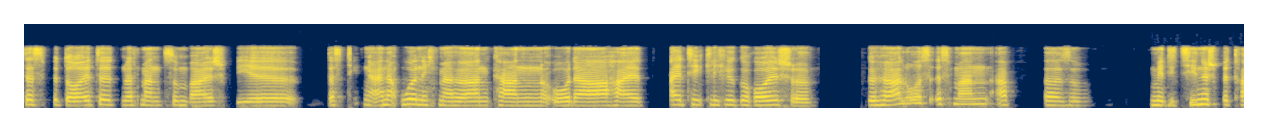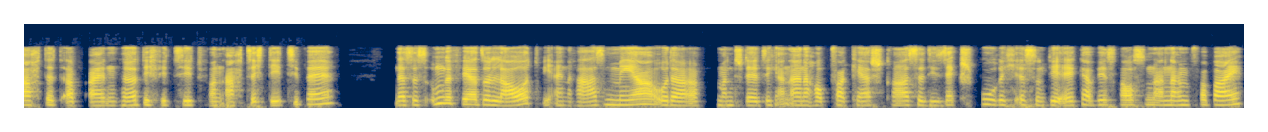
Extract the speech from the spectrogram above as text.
Das bedeutet, dass man zum Beispiel das Ticken einer Uhr nicht mehr hören kann oder halt alltägliche Geräusche. Gehörlos ist man ab, also medizinisch betrachtet, ab einem Hördefizit von 80 Dezibel. Das ist ungefähr so laut wie ein Rasenmäher oder man stellt sich an eine Hauptverkehrsstraße, die sechsspurig ist und die LKWs rausen an einem vorbei.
